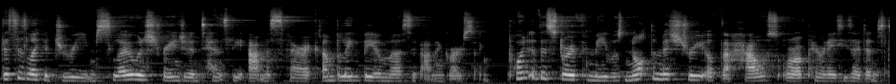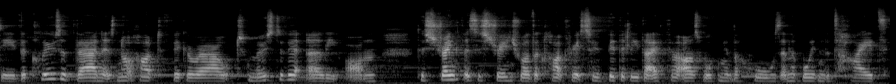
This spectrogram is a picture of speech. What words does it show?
This is like a dream, slow and strange and intensely atmospheric, unbelievably immersive and engrossing. The point of this story for me was not the mystery of the house or of Piranesi's identity. The clues are there and it's not hard to figure out most of it early on. The strength is a strange world that Clarke creates so vividly that I felt I was walking in the halls and avoiding the tides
